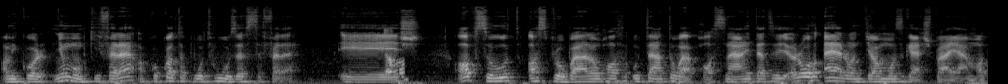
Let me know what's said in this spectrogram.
amikor nyomom kifele, akkor katapult húz összefele. És Aha. abszolút azt próbálom ha, utána tovább használni, tehát hogy elrontja a mozgáspályámat.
